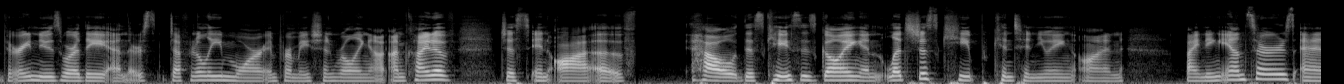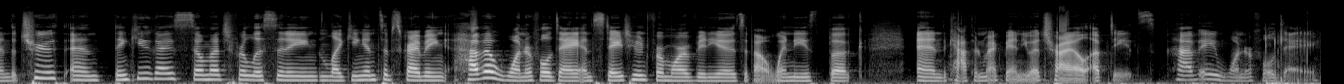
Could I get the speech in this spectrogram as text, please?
very newsworthy and there's definitely more information rolling out. I'm kind of just in awe of how this case is going and let's just keep continuing on finding answers and the truth. And thank you guys so much for listening, liking, and subscribing. Have a wonderful day and stay tuned for more videos about Wendy's book and the Katherine Magbanua trial updates. Have a wonderful day.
